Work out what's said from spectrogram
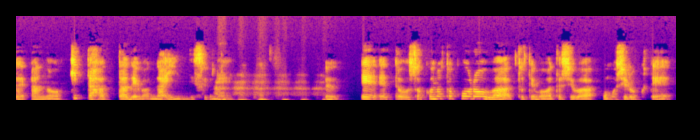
であの切った貼ったではないんですよね。うん、で、えっと、そこのところはとても私は面白くて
